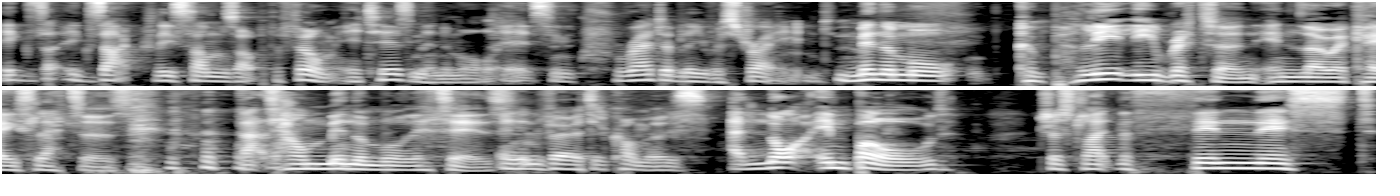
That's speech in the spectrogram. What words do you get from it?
exa- exactly sums up the film. It is minimal. It's incredibly restrained. Minimal, completely written in lowercase letters. That's how minimal it is. In inverted commas. and not in bold, just like the thinnest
